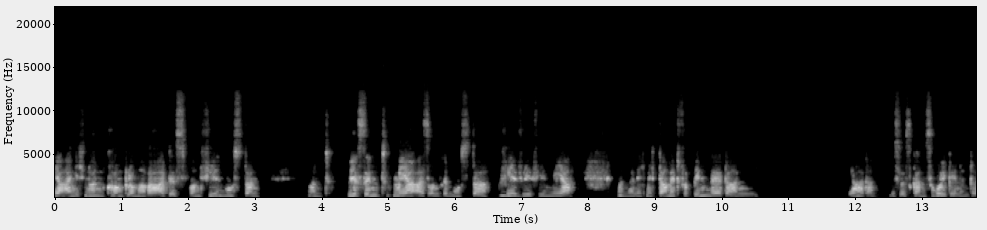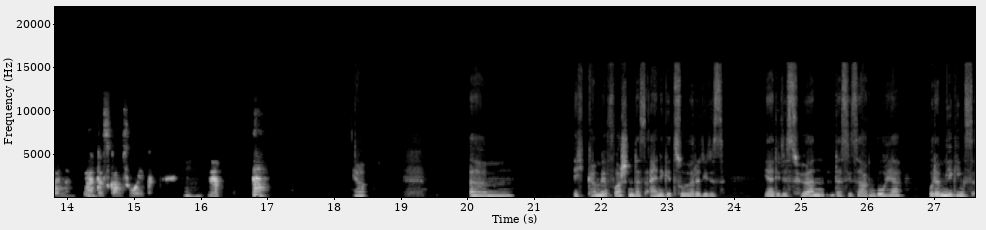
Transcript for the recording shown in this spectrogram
ja eigentlich nur ein Konglomerat ist von vielen Mustern. Und wir sind mehr als unsere Muster, viel, mhm. viel, viel mehr. Und wenn ich mich damit verbinde, dann, ja, dann ist es ganz ruhig innen drinnen, wird es ganz ruhig. Mhm. Ja. Ähm, ich kann mir vorstellen, dass einige Zuhörer, die das, ja, die das hören, dass sie sagen, woher, oder mir ging es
